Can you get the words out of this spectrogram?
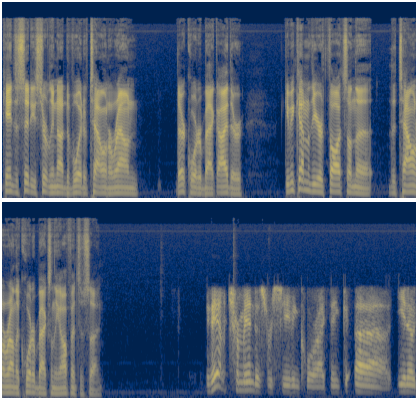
Kansas City is certainly not devoid of talent around their quarterback either. Give me kind of your thoughts on the the talent around the quarterbacks on the offensive side. They have a tremendous receiving corps. I think uh, you know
